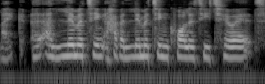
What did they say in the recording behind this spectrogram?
like a, a limiting, have a limiting quality to it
